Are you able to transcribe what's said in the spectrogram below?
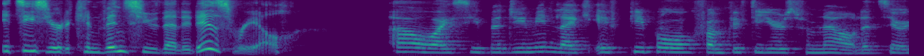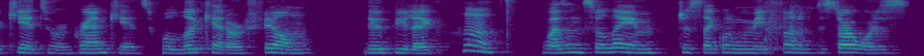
it's easier to convince you that it is real. Oh i see. But do you mean like if people from 50 years from now let's say our kids or grandkids will look at our film they would be like hmm wasn't so lame just like when we made fun of the star wars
